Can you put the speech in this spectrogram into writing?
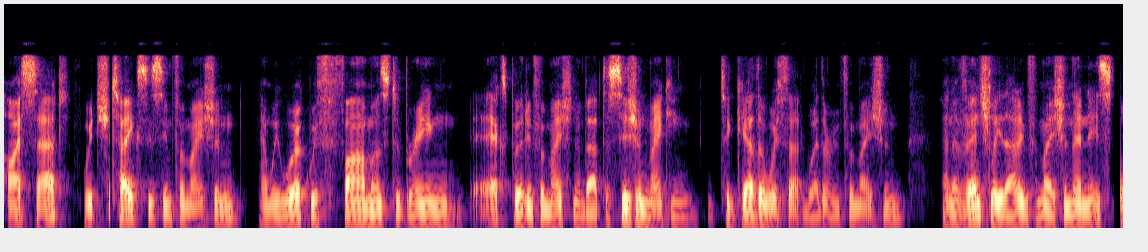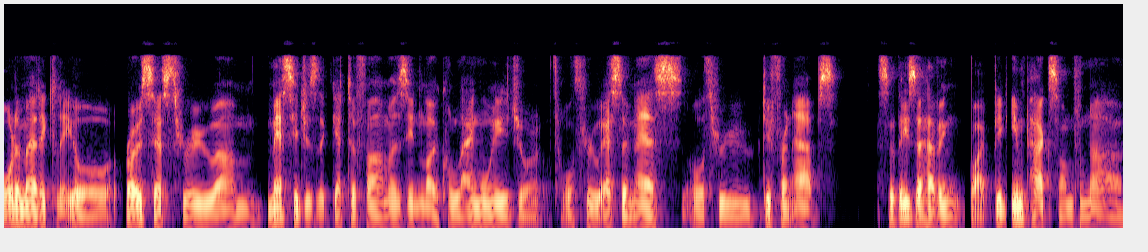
ISAT, which takes this information and we work with farmers to bring expert information about decision making together with that weather information. And eventually, that information then is automatically or processed through um, messages that get to farmers in local language or, or through SMS or through different apps. So these are having quite big impacts on uh,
